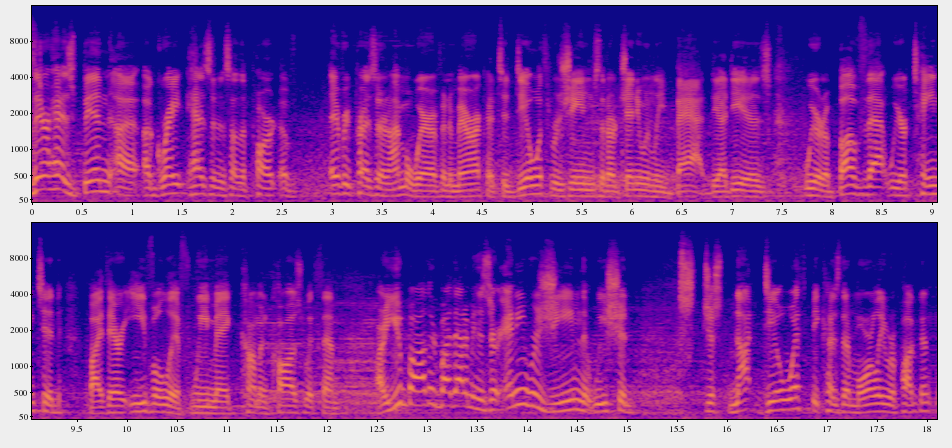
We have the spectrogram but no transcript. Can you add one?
there has been a, a great hesitance on the part of every president I'm aware of in America to deal with regimes that are genuinely bad. The idea is we are above that. We are tainted by their evil if we make common cause with them. Are you bothered by that? I mean, is there any regime that we should just not deal with because they're morally repugnant?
